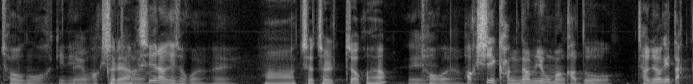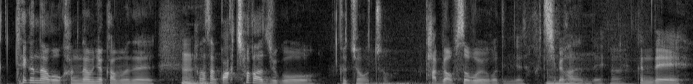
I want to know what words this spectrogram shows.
적은 것 같긴 네, 해요. 확실히 그래요? 적어요. 확실하게 적어요. 네. 아 지하철 적어요? 네. 적어요. 확실히 강남역만 가도 저녁에 딱 퇴근하고 강남역 가면은 음. 항상 꽉 차가지고 그렇죠, 그렇죠. 답이 없어 보이거든요. 집에 음. 가는데. 네. 근데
